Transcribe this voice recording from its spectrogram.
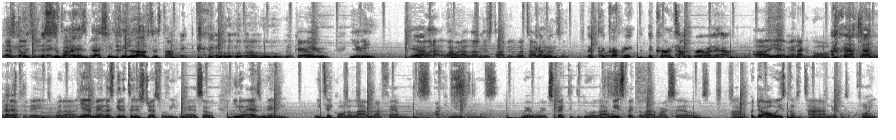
Let's go This, to the this next is one of his man. best. He, he loves this topic. Who- who- who- who- who- Carol? you, you. Me? Yes. Why would I? Why would I love this topic? What topic? Come are on. you talking- The, the, current, the current topic we're on now. Oh yeah, man, I could go on, for go on with that for days. But uh, yeah, man, let's get into this stress relief, man. So you know, as men, we take on a lot with our families, our communities. We're we're expected to do a lot. We expect a lot of ourselves, uh, but there always comes a time, there comes a point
